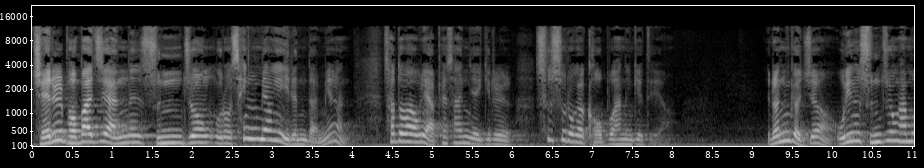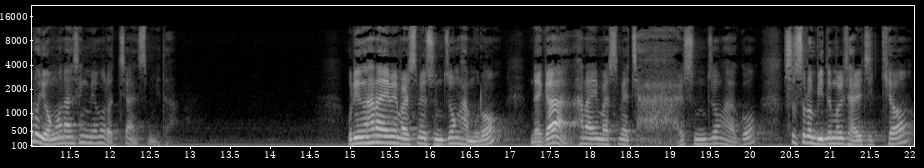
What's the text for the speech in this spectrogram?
죄를 범하지 않는 순종으로 생명에 이른다면 사도 바울이 앞에서 한 얘기를 스스로가 거부하는 게 돼요. 이런 거죠. 우리는 순종함으로 영원한 생명을 얻지 않습니다. 우리는 하나님의 말씀에 순종함으로 내가 하나님의 말씀에 잘 순종하고 스스로 믿음을 잘 지켜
